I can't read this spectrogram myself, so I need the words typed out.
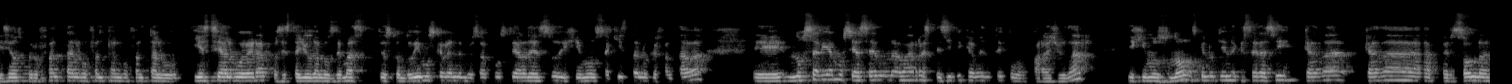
Y decíamos, pero falta algo, falta algo, falta algo. Y ese algo era, pues, esta ayuda a los demás. Entonces, cuando vimos que Brenda empezó a postear de eso, dijimos, aquí está lo que faltaba. Eh, no sabíamos si hacer una barra específicamente como para ayudar. Dijimos, no, es que no tiene que ser así. Cada, cada persona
